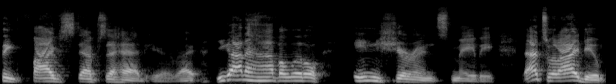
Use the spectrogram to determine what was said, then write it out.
think five steps ahead here, right? You gotta have a little insurance, maybe. That's what I do.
